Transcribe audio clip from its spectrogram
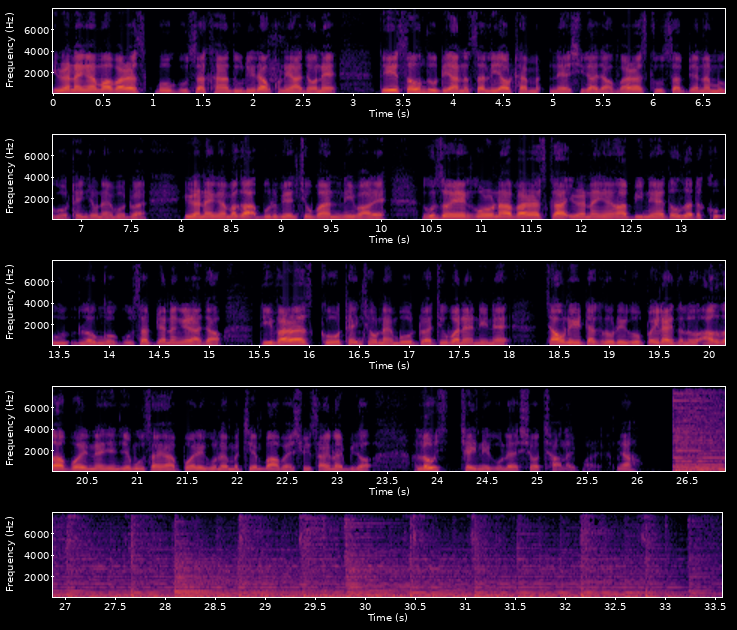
အီရန်နိုင်ငံမှာ ဗိုင်းရပ်စ်ပိုးကူးစက်ခံရသူ ၄၇၀၀ ကျော်နဲ့ သေဆုံးသူ ၁၂၄ ယောက်ထက်မနည်းရှိတာကြောင့် ဗိုင်းရပ်စ်ကူးစက်ပျံ့နှံ့မှုကို ထိန်းချုပ်နိုင်ဖို့အတွက် အီရန်နိုင်ငံဘက်က အပူတပြင်း ကြိုးပမ်းနေပါတယ်။အခုဆိုရင် ကိုရိုနာဗိုင်းရပ်စ်က အီရန်နိုင်ငံက ပြည်နယ် ၃၁ ခုလုံးကို ကူးစက်ပျံ့နှံ့ခဲ့တာကြောင့် ဒီဗိုင်းရပ်စ်ကို ထိန်းချုပ်နိုင်ဖို့အတွက် ကြိုးပမ်းတဲ့အနေနဲ့ ကျောင်းတွေ၊တက္ကသိုလ်တွေကို ပိတ်လိုက်သလို အားကစားပွဲတွေနဲ့ ယဉ်ကျေးမှုဆိုင်ရာပွဲတွေကိုလည်း မကျင်းပဘဲ ရွှေ့ဆိုင်းလိုက်ပြီး အလုပ်ချိန်တွေကိုလည်း လျှော့ချလိုက်ပါတယ်ခင်ဗျာ။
